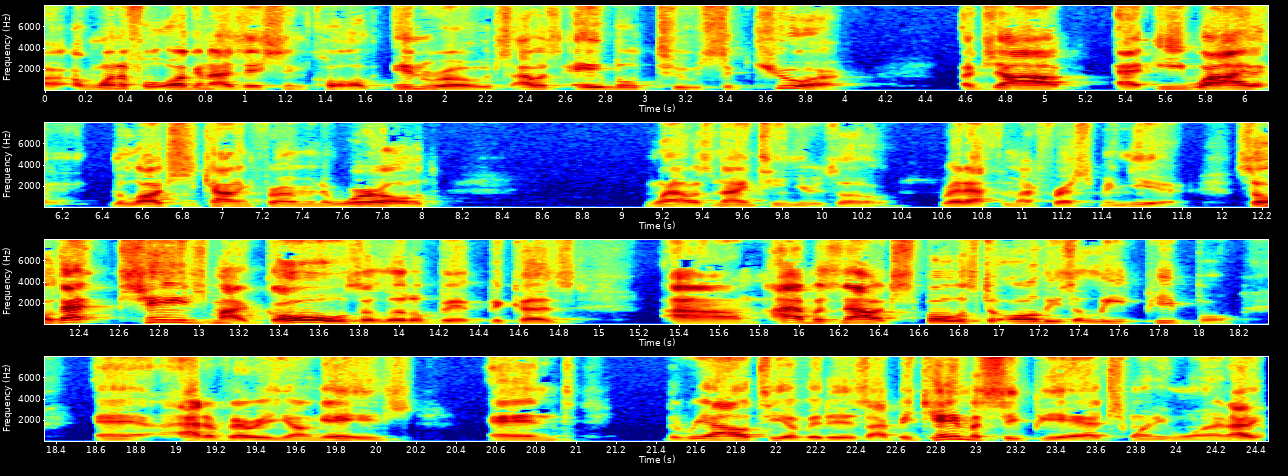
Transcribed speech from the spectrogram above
a, a wonderful organization called Inroads, I was able to secure a job at EY, the largest accounting firm in the world, when I was 19 years old, right after my freshman year. So that changed my goals a little bit because um, I was now exposed to all these elite people and at a very young age. And the reality of it is I became a CPA at 21. I,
